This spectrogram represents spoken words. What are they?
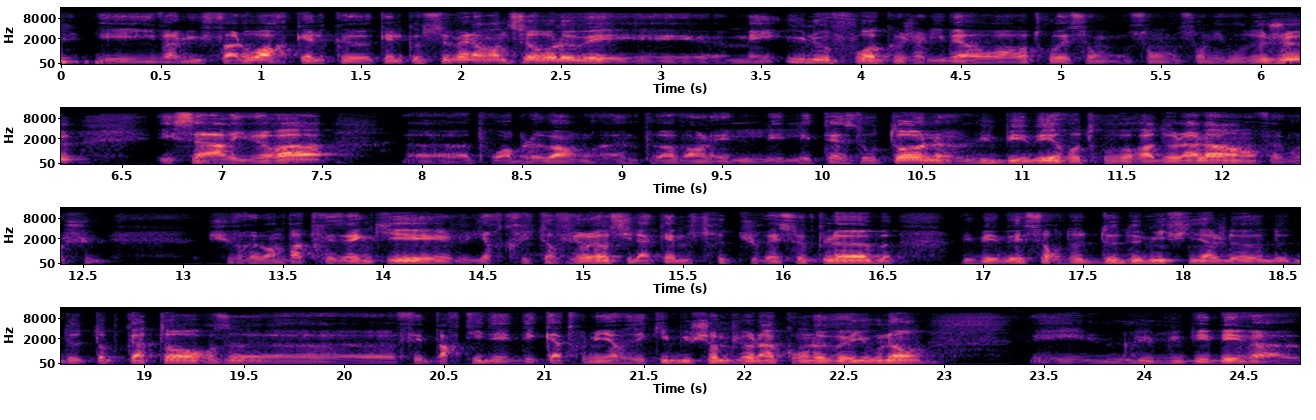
et il va lui falloir quelques, quelques semaines avant de se relever. mais une fois que Jalibert aura retrouvé son, son niveau de jeu, et ça arrivera, euh, probablement un peu avant les, les, tests d'automne. L'UBB retrouvera de l'allant. Enfin, moi, je suis, je suis vraiment pas très inquiet. Je veux dire, Christophe Furios, il a quand même structuré ce club. L'UBB sort de deux demi-finales de, top 14, euh, fait partie des, quatre meilleures équipes du championnat, qu'on le veuille ou non. Et l'UBB va,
